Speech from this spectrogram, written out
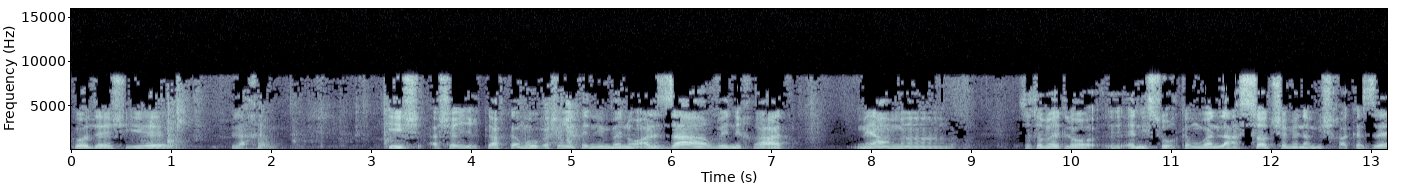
קודש יהיה לכם. איש אשר ירקח כמוהו ואשר ייתן ממנו על זר ונכרת מעמיו. זאת אומרת, לא, אין איסור כמובן לעשות שמן המשחה כזה,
